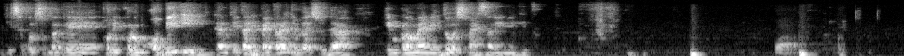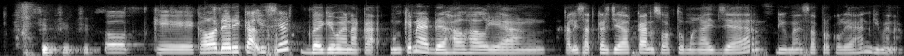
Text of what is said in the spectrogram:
disebut sebagai kurikulum OBI e. dan kita di Petra juga sudah implement itu semester ini gitu. Wow. Sip, sip, sip. Oke, kalau dari Kak Lisiat bagaimana Kak? Mungkin ada hal-hal yang Kak Lisiat kerjakan sewaktu mengajar di masa perkuliahan gimana?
